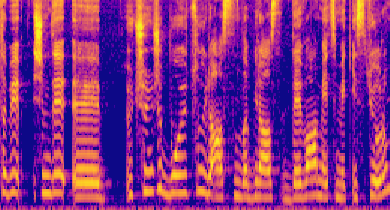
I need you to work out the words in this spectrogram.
tabii şimdi e, üçüncü boyutuyla aslında biraz devam etmek istiyorum.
